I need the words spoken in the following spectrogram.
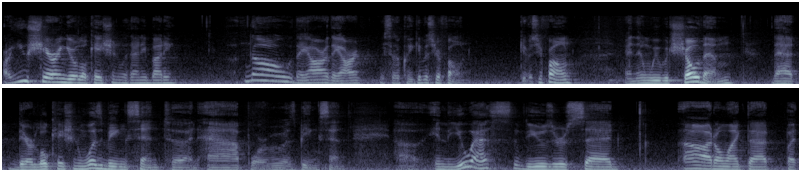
are you sharing your location with anybody? No, they are, they aren't. We said, okay, give us your phone. Give us your phone. And then we would show them that their location was being sent to an app or was being sent. Uh, in the US, the users said, oh, I don't like that, but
